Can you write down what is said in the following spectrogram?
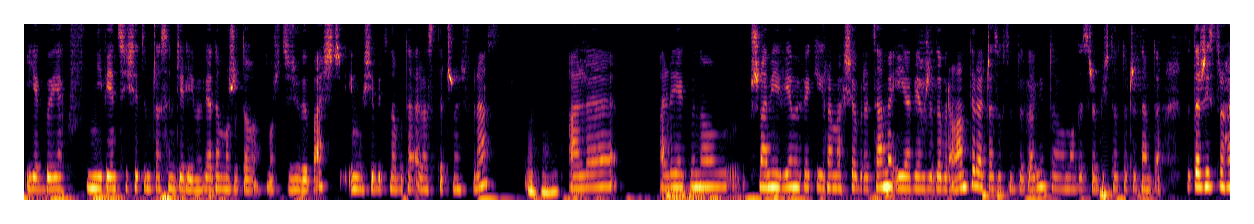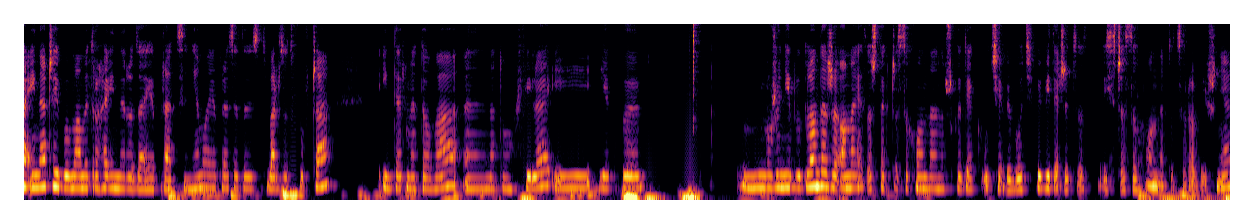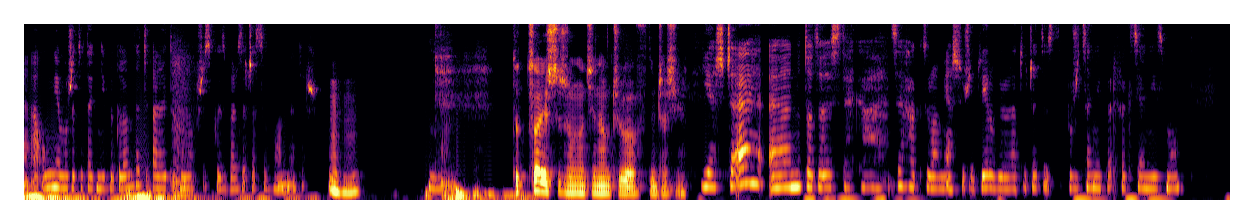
i jakby jak mniej więcej się tym czasem dzielimy. Wiadomo, że to może coś wypaść i musi być znowu ta elastyczność w nas, mhm. ale, ale jakby no przynajmniej wiemy w jakich ramach się obracamy i ja wiem, że dobra, mam tyle czasu w tym tygodniu, to mogę zrobić to, to czy tamto. To też jest trochę inaczej, bo mamy trochę inne rodzaje pracy, nie? Moja praca to jest bardzo twórcza, internetowa e, na tą chwilę i jakby może nie wygląda, że ona jest aż tak czasochłonna na przykład jak u Ciebie, bo u Ciebie widać, że to jest czasochłonne to, co robisz, nie? A u mnie może to tak nie wyglądać, ale to mimo wszystko jest bardzo czasochłonne też. Mhm. No. To co jeszcze żona Cię nauczyło w tym czasie? Jeszcze? E, no to to jest taka cecha, którą ja już od wielu, wielu lat uczę, to jest porzucenie perfekcjonizmu.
